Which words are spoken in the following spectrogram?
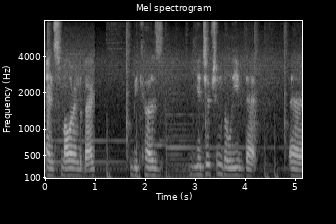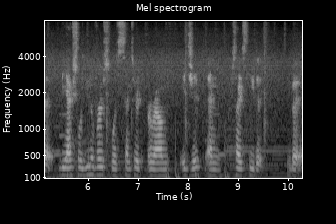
and smaller in the back because the Egyptian believed that uh, the actual universe was centered around Egypt and precisely the, the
